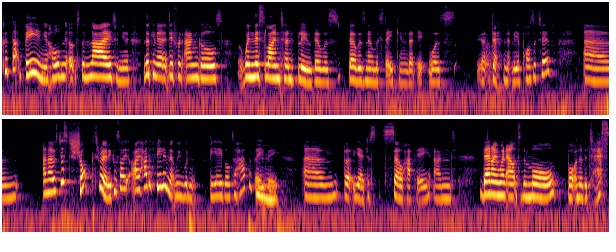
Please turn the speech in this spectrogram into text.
could that be? And you're holding it up to the light, and you're looking at different angles. When this line turned blue, there was there was no mistaking that it was uh, definitely a positive. Um, and I was just shocked, really, because I, I had a feeling that we wouldn't be able to have a baby. Um, but yeah, just so happy. And then I went out to the mall, bought another test,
